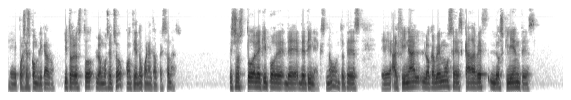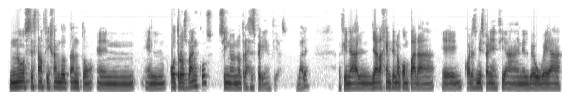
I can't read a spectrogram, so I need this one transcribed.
eh, pues es complicado. Y todo esto lo hemos hecho con 140 personas. Eso es todo el equipo de, de, Tinex, ¿no? Entonces, eh, al final lo que vemos es cada vez los clientes no se están fijando tanto en, otros bancos, sino en otras experiencias, ¿vale? Al final ya la gente no compara cuál es mi experiencia en el BVA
